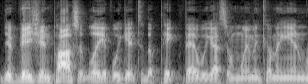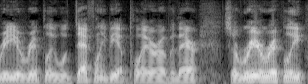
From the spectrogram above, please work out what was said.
division possibly. If we get to the pick fed, we got some women coming in. Rhea Ripley will definitely be a player over there. So Rhea Ripley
